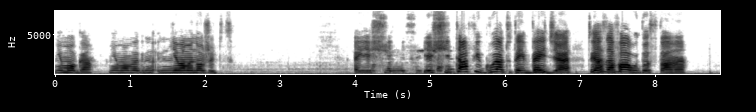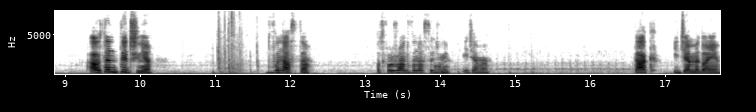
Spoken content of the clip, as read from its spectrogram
Nie mogę. Nie mamy, nie mamy nożyc. Ej, jeśli, jeśli ta figura tutaj wejdzie, to ja zawału dostanę. Autentycznie. 12. Otworzyłam 12 drzwi. Idziemy. Tak, idziemy do niej.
